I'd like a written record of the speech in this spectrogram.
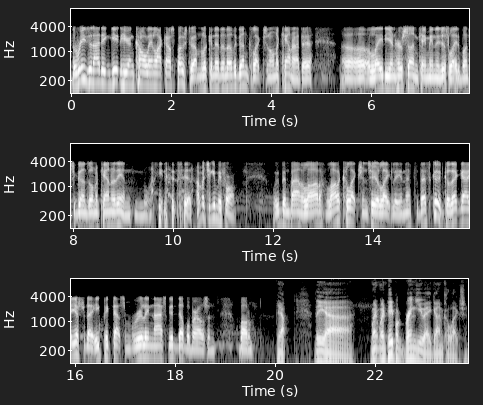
the reason I didn't get here and call in like I was supposed to, I'm looking at another gun collection on the counter out there. Uh, a lady and her son came in and just laid a bunch of guns on the counter. Then you know, said, "How much you give me for them?" We've been buying a lot of a lot of collections here lately, and that's that's good because that guy yesterday he picked out some really nice, good double barrels and bought them. Yep. The uh, when when people bring you a gun collection,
